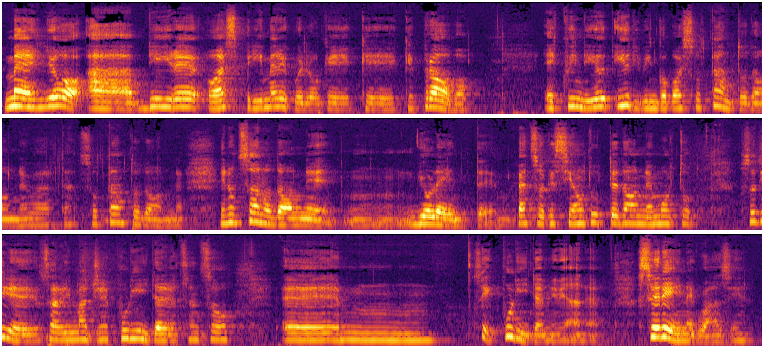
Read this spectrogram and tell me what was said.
meglio a dire o a esprimere quello che, che, che provo. E quindi io, io, dipingo poi soltanto donne, guarda, soltanto donne. E non sono donne mh, violente, penso che siano tutte donne molto, posso dire, usare l'immagine pulite, nel senso, eh, sì, pulite mi viene, serene quasi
